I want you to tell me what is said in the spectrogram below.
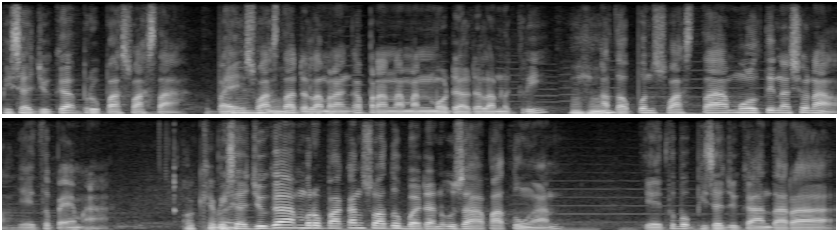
bisa juga berupa swasta, baik swasta dalam rangka penanaman modal dalam negeri ataupun swasta multinasional, yaitu PMA. Oke Bisa baik. juga merupakan suatu badan usaha patungan, yaitu bisa juga antara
